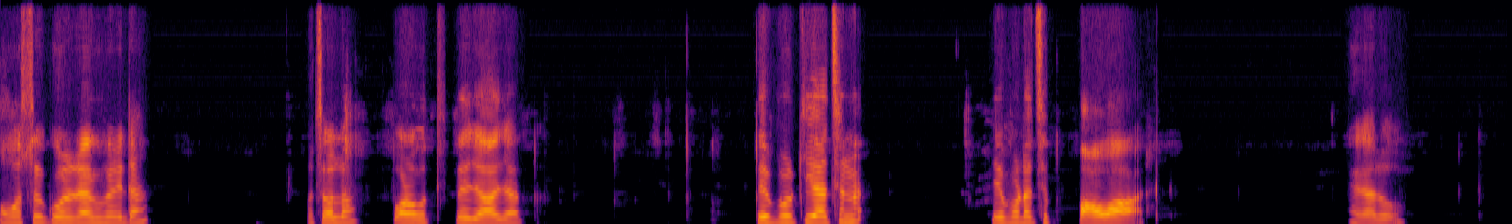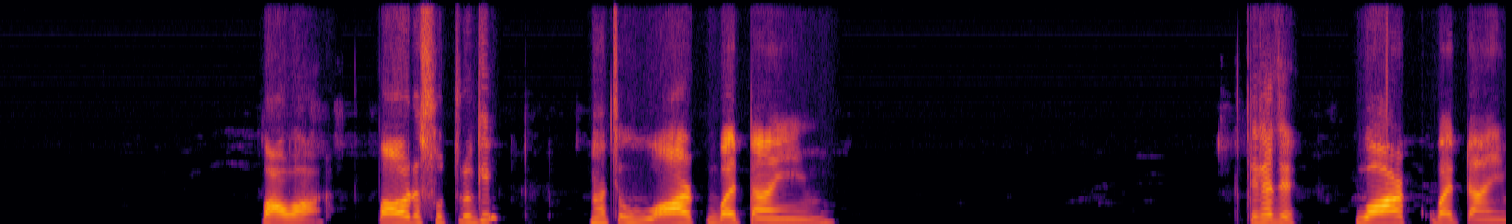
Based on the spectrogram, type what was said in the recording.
অবশ্যই করে রাখবে এটা। চলো, পরবর্তীতে যাওয়া যাক। এরপর কি আছে না? এরপর আছে পাওয়ার এগারো। পাওয়ার পাওয়ারের সূত্র কি? না হচ্ছে ওয়ার্ক বাই টাইম। ঠিক আছে? ওয়ার্ক বাই টাইম।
